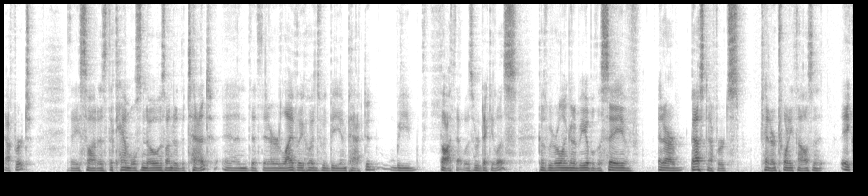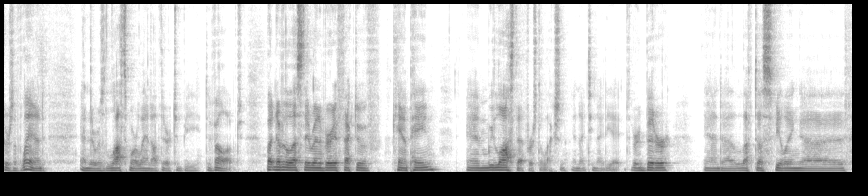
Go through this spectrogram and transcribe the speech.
effort. They saw it as the camel's nose under the tent and that their livelihoods would be impacted. We thought that was ridiculous because we were only going to be able to save, at our best efforts, 10 or 20,000 acres of land, and there was lots more land out there to be developed. But nevertheless, they ran a very effective campaign, and we lost that first election in 1998. It's very bitter and uh, left us feeling uh,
